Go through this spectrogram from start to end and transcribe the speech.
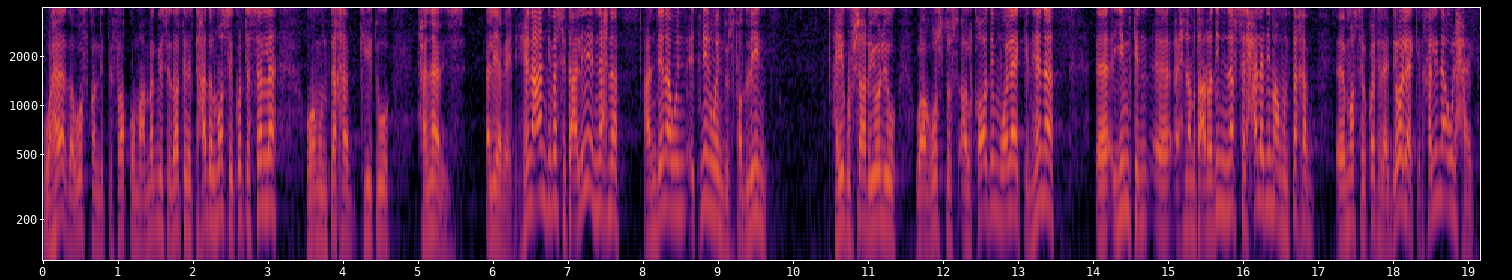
وهذا وفقا لاتفاقه مع مجلس إدارة الاتحاد المصري لكرة السلة ومنتخب كيتو هاناريز الياباني. هنا عندي بس تعليق إن إحنا عندنا اتنين windows فاضلين. هيجوا في شهر يوليو وأغسطس القادم. ولكن هنا آه يمكن آه إحنا متعرضين لنفس الحالة دي مع منتخب آه مصر لكرة اليد. ولكن خلينا أقول حاجة.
